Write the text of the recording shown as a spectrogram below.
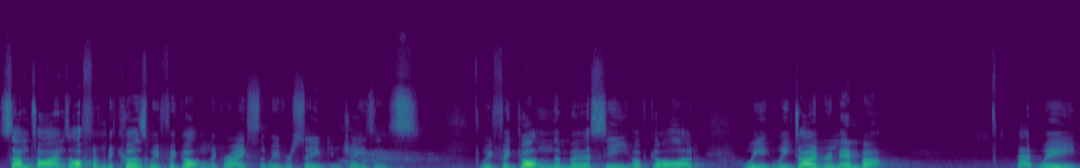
sometimes, often because we've forgotten the grace that we've received in Jesus. We've forgotten the mercy of God. We, we don't remember that we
